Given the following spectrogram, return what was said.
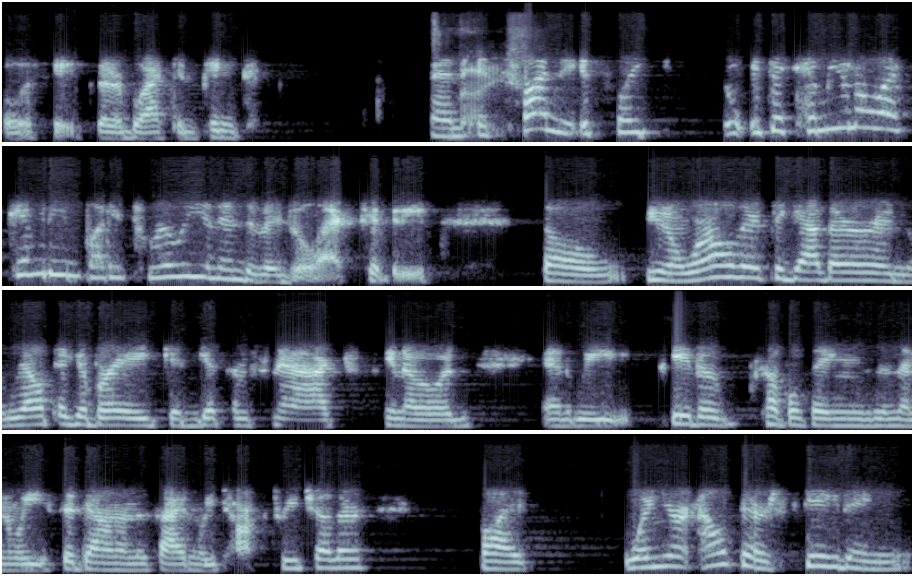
roller skates that are black and pink. And nice. it's fun. It's like it's a communal activity, but it's really an individual activity. So, you know, we're all there together and we all take a break and get some snacks, you know, and, and we eat a couple things and then we sit down on the side and we talk to each other. But when you're out there skating,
